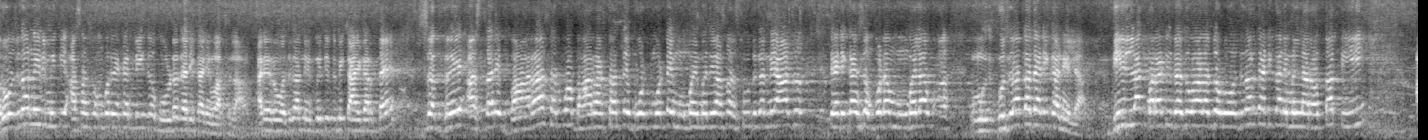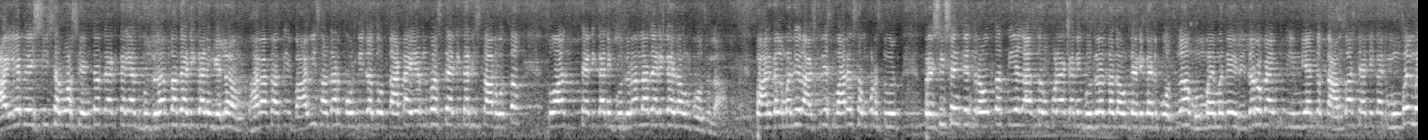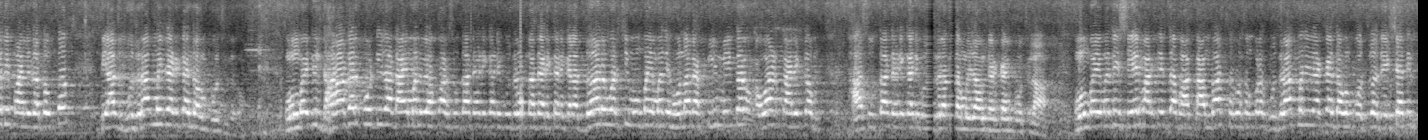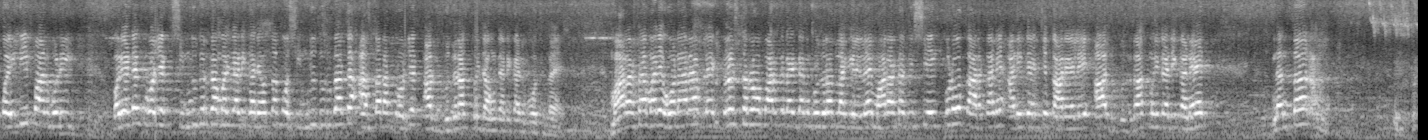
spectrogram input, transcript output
रोजगार निर्मिती असा संपूर्ण एका बोर्ड त्या ठिकाणी वाचला. अरे रोजगार निर्मिती तुम्ही काय करताय? सगळे असणारे बारा सर्व महाराष्ट्रातले मोठमोठे मुंबईमध्ये असं सुदगरने आज त्या ठिकाणी संपूर्ण मुंबईला गुजरातला त्या ठिकाणी नेल्या. दीड लाख मराठी तरुणांना जो रोजगार त्या ठिकाणी मिळणार होता ती आय एफ एस सी सर्व सेंटर त्या ठिकाणी आज गुजरातला त्या ठिकाणी गेलं. भारतातील बावीस हजार कोटीचा जो टाटा एअरबस त्या ठिकाणी स्टार होता. तो आज त्या ठिकाणी गुजरातला त्या ठिकाणी जाऊन पोहोचला. पारगलमध्ये राष्ट्रीय स्मारक संपूर्ण प्रशिक्षण केंद्र होतं. ते आज संपूर्ण ठिकाणी गुजरातला जाऊन त्या ठिकाणी पोहोचलं. मुंबईमध्ये रिझर्व्ह बँक ऑफ इंडियाचं कामकाज त्या ठिकाणी मुंबईमध्ये पाहिलं जात होतं. ते आज गुजरातमध्ये त्या ठिकाणी जाऊन पोहोचलं. मुंबईतील दहा हजार कोटीचा डायमंड व्यापार सुद्धा त्या ठिकाणी गुजरातला त्या ठिकाणी केला. दरवर्षी मुंबईमध्ये होणारा फिल्म मेकर अवॉर्ड कार्यक्रम हा सुद्धा त्या ठिकाणी गुजरातला जाऊन त्या ठिकाणी पोहोचला. मुंबईमध्ये शेअर मार्केटचा भाग कामकाज सर्व संपूर्ण गुजरातमध्ये त्या ठिकाणी जाऊन पोहोचलं. देशातील पहिली पाणबुडी पर्यटन प्रोजेक्ट सिंधुदुर्गामध्ये त्या ठिकाणी होता. तो सिंधुदुर्गाचा असणारा प्रोजेक्ट आज गुजरातमध्ये जाऊन त्या ठिकाणी पोहोचलाय महाराष्ट्रामध्ये होणारा ब्लॅक ट्रस्ट सर्व पार्क त्या ठिकाणी गुजरातला गेलेला आहे. महाराष्ट्रातील शेकडो कारखाने आणि त्यांचे कार्यालय आज गुजरातमध्ये त्या ठिकाणी आहेत. नंतर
